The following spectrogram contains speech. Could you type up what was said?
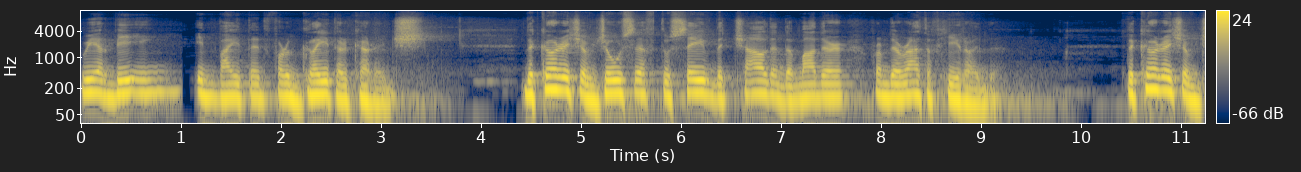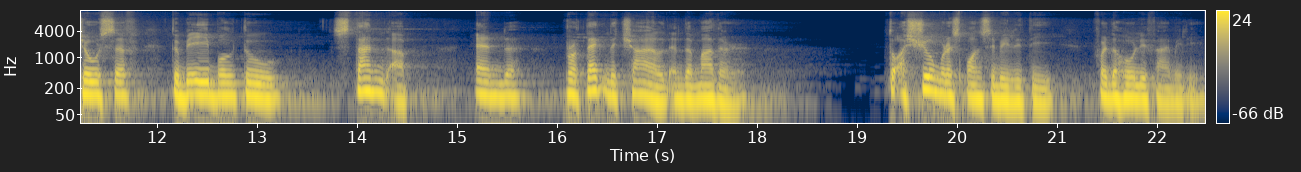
we are being invited for greater courage. The courage of Joseph to save the child and the mother from the wrath of Herod. The courage of Joseph to be able to stand up and protect the child and the mother to assume responsibility for the Holy Family.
